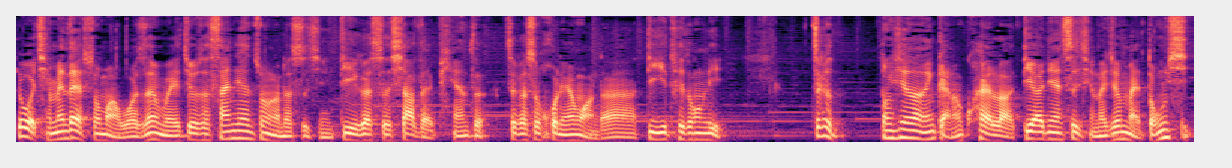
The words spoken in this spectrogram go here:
就我前面在说嘛，我认为就是三件重要的事情。第一个是下载片子，这个是互联网的第一推动力，这个东西让人感到快乐。第二件事情呢，就是买东西，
